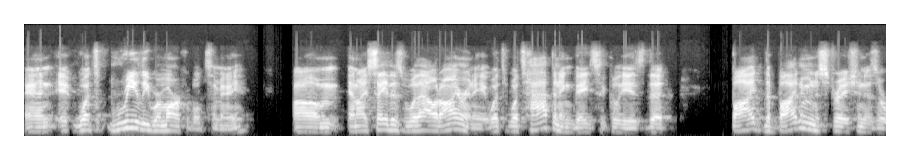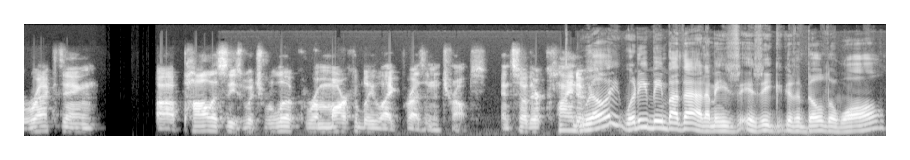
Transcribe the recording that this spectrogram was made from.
And it, what's really remarkable to me, um, and I say this without irony, what's what's happening basically is that Biden, the Biden administration is erecting uh, policies which look remarkably like President Trump's, and so they're kind of really. What do you mean by that? I mean, is, is he going to build a wall?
